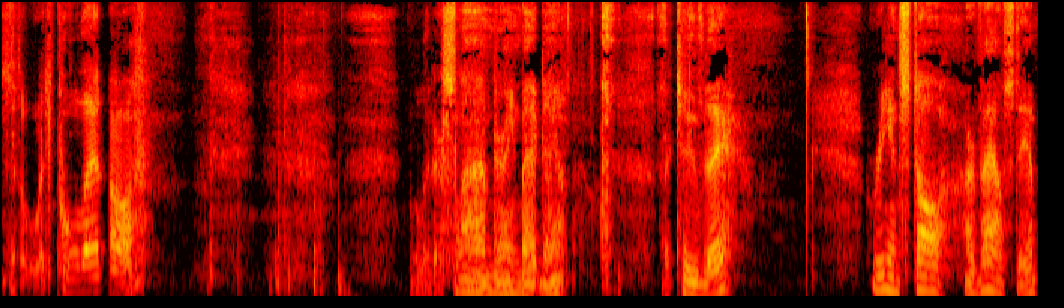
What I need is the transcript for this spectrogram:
So let's pull that off. We'll slime drain back down. Our tube there. Reinstall our valve stem.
